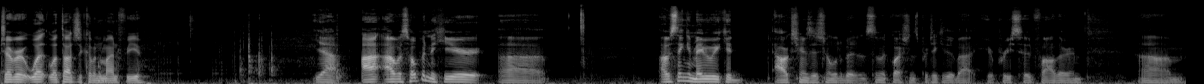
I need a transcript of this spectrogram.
Trevor what, what thoughts are coming to mind for you Yeah, I, I was hoping to hear. Uh, I was thinking maybe we could Alex transition a little bit in some of the questions, particularly about your priesthood, father, and um,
